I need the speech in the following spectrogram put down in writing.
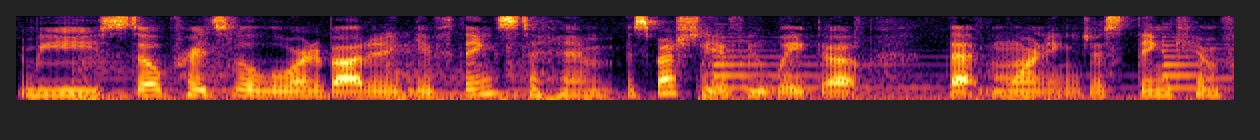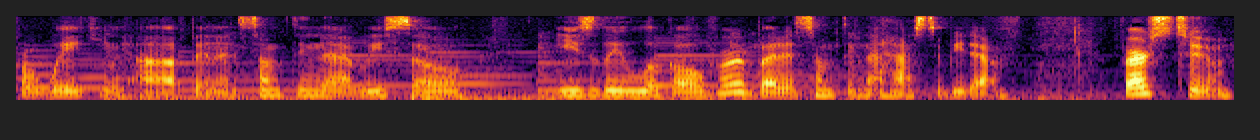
we still pray to the lord about it and give thanks to him especially if we wake up that morning. Just thank him for waking up and it's something that we so easily look over but it's something that has to be done. Verse 2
